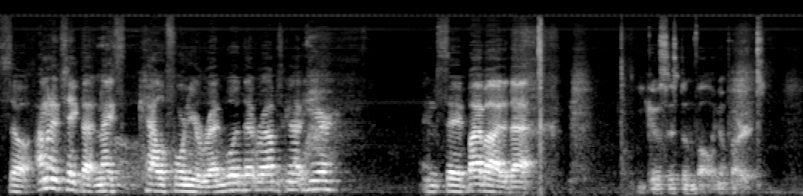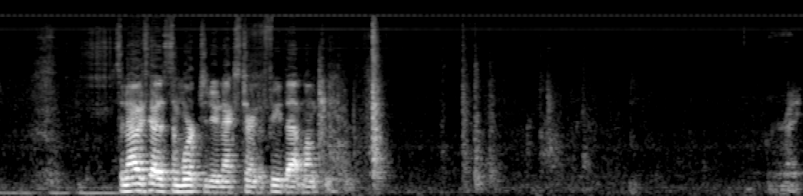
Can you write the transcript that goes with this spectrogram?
So I'm going to take that nice California redwood that Rob's got here and say bye-bye to that. Ecosystem falling apart. So now he's got some work to do next turn to feed that monkey. Alright.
